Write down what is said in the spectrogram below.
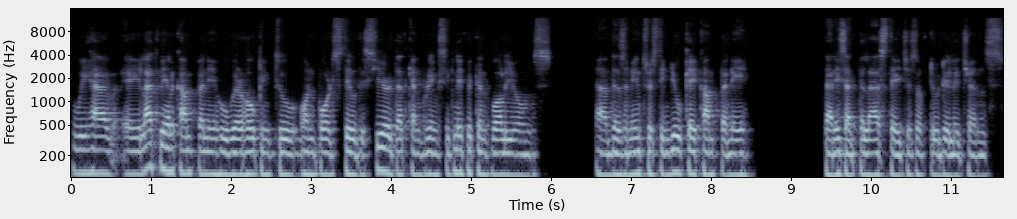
we have a Latvian company who we're hoping to onboard still this year that can bring significant volumes. There's an interesting U.K. company that is at the last stages of due diligence.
